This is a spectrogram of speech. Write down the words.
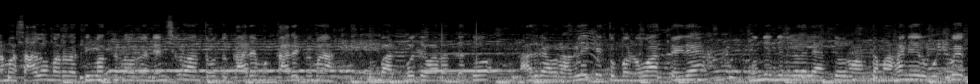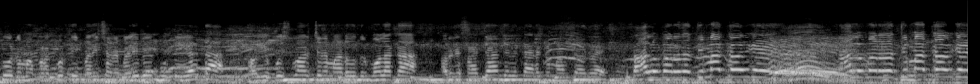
ನಮ್ಮ ಸಾಲು ಮರದ ತಿಮ್ಮಕ್ಕನವ್ರನ್ನ ನೆನೆಸ್ಕೊಳ್ಳುವಂಥ ಒಂದು ಕಾರ್ಯ ಕಾರ್ಯಕ್ರಮ ತುಂಬ ಅದ್ಭುತವಾದಂಥದ್ದು. ಆದರೆ ಅವರ ಅಗಲಿಕೆ ತುಂಬ ನೋವಾಗ್ತಾ ಇದೆ. ಮುಂದಿನ ದಿನಗಳಲ್ಲಿ ಅಂಥವ್ರು ಅಂಥ ಮಹನೀಯರು ಹುಟ್ಟಬೇಕು, ನಮ್ಮ ಪ್ರಕೃತಿ ಪರಿಸರ ಬೆಳಿಬೇಕು ಅಂತ ಹೇಳ್ತಾ ಅವ್ರಿಗೆ ಪುಷ್ಪಾರ್ಚನೆ ಮಾಡುವುದ್ರ ಮೂಲಕ ಅವ್ರಿಗೆ ಶ್ರದ್ಧಾಂಜಲಿ ಕಾರ್ಯಕ್ರಮ ಮಾಡ್ತಾ ಇದ್ವಿ. ಸಾಲು ಮರದ ತಿಮ್ಮಕ್ಕ ಅವ್ರಿಗೆ ಸಾಲು ಮರದ ತಿಮ್ಮಕ್ಕ ಅವ್ರಿಗೆ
